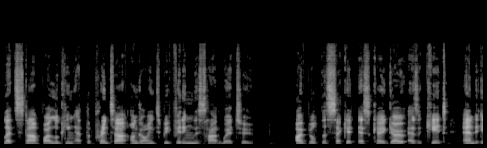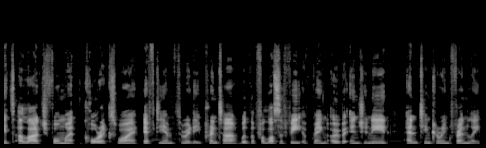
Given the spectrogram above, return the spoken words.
Let's start by looking at the printer I'm going to be fitting this hardware to. I built the Seckit SK Go as a kit and it's a large format Core XY FDM 3D printer with the philosophy of being over engineered and tinkering friendly.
